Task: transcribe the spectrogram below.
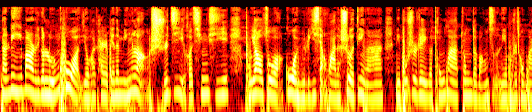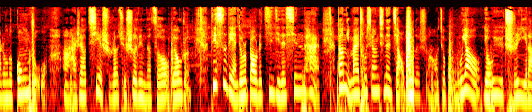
那另一半的这个轮廓就会开始变得明朗、实际和清晰。不要做过于理想化的设定啊！你不是这个童话中的王子，你也不是童话中的公主啊！还是要切实的去设定你的择偶标准。第四点就是抱着积极的心态，当你迈出相亲的脚步的时候，就不要犹豫迟疑了，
